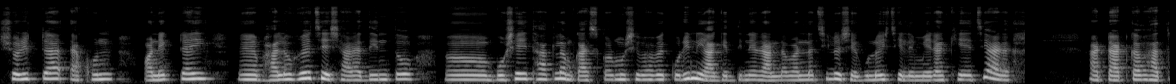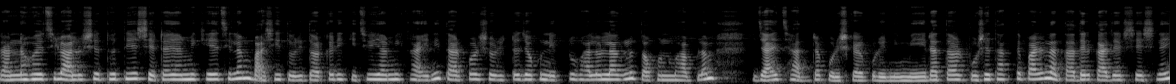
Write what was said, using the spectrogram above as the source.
শরীরটা এখন অনেকটাই ভালো হয়েছে। সারাদিন তো বসেই থাকলাম, কাজকর্ম সেভাবে করিনি। আগের দিনে রান্না বান্না ছিল, সেগুলোই ছেলে মেয়েরা খেয়েছে। আর আর টাটকা ভাত রান্না হয়েছিল আলু সেদ্ধ দিয়ে, সেটাই আমি খেয়েছিলাম। বাসি তরি তরকারি কিছুই আমি খাইনি। তারপর শরীরটা যখন একটু ভালো লাগল, তখন ভাবলাম, যাই, ছাদটা পরিষ্কার করে নিই। মেয়েরা তো আর বসে থাকতে পারে না, তাদের কাজের শেষ নেই।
